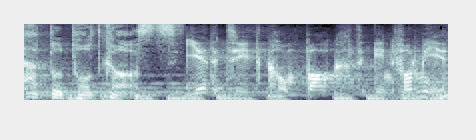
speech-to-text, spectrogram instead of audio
Apple Podcasts. Jederzeit kompakt informiert.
